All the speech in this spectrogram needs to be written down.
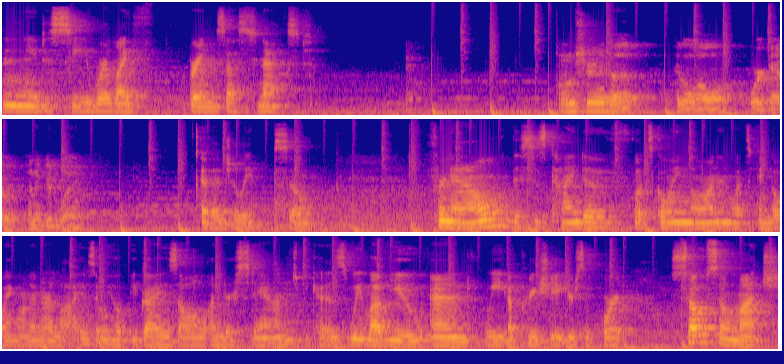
need to see where life brings us next. I'm sure that it'll all work out in a good way. Eventually. So for now, this is kind of what's going on and what's been going on in our lives. And we hope you guys all understand because we love you and we appreciate your support so, so much.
